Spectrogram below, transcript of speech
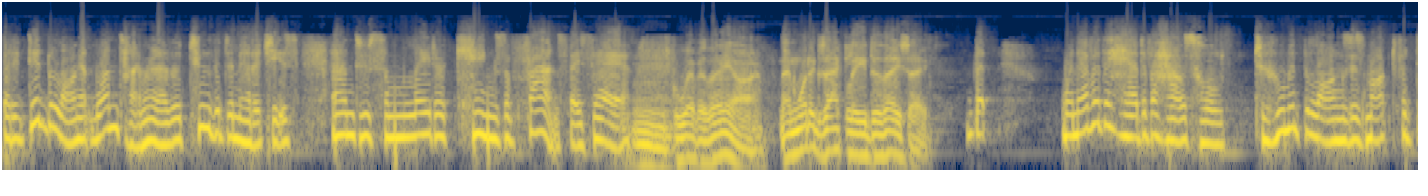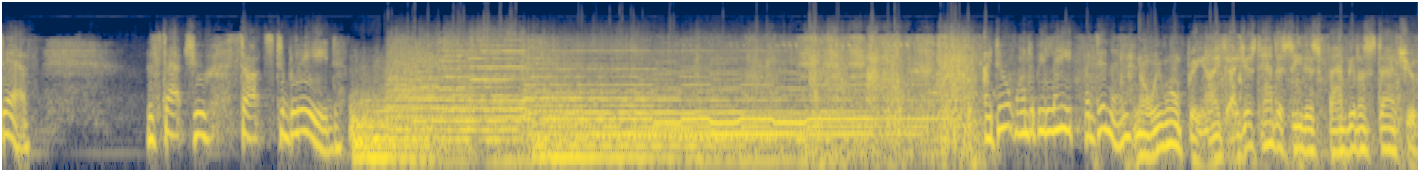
But it did belong at one time or another to the de Medicis and to some later kings of France, they say. Hmm, whoever they are. And what exactly do they say? That whenever the head of a household to whom it belongs is marked for death, the statue starts to bleed. I don't want to be late for dinner. No, we won't be. I, I just had to see this fabulous statue.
